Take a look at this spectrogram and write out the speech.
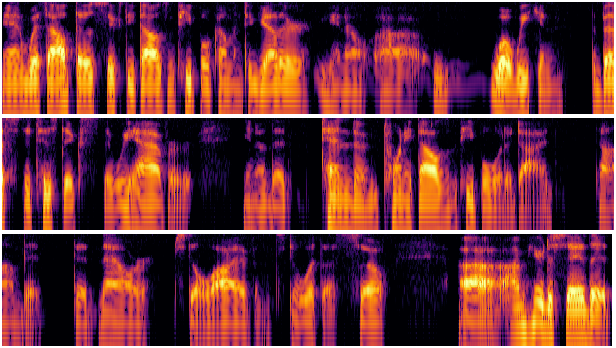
And without those sixty thousand people coming together, you know, uh, what we can the best statistics that we have are, you know, that 10 to 20,000 people would have died um, that, that now are still alive and still with us. So uh, I'm here to say that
